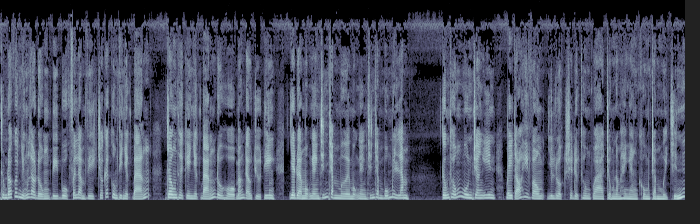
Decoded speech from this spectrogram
trong đó có những lao động bị buộc phải làm việc cho các công ty Nhật Bản trong thời kỳ Nhật Bản đô hộ bán đảo Triều Tiên giai đoạn 1910-1945. Tổng thống Moon Jae-in bày tỏ hy vọng dự luật sẽ được thông qua trong năm 2019.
